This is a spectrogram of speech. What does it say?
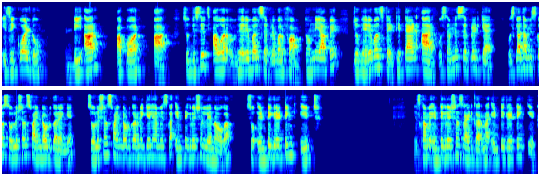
is equal to d r upon r so this is our variable separable form तो हमने यहाँ पे जो वेरिएबल्स थे थीटा एंड आर उसे हमने सेपरेट किया है। उसके बाद हम इसका सोल्यूशन फाइंड आउट करेंगे। सोल्यूशन फाइंड आउट करने के लिए हमें इसका इंटीग्रेशन लेना होगा। सो इंटीग्रेटिंग इट इसका हमें इंटीग्रेशन राइट करना इंटीग्रेटिंग इट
